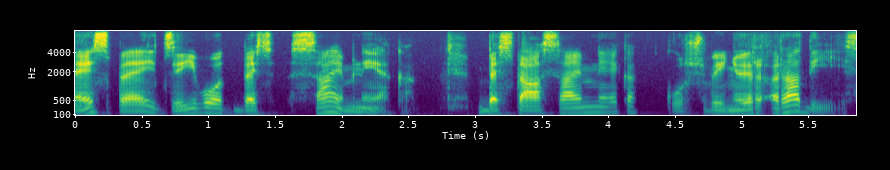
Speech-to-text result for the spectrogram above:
nespēja dzīvot bez saimnieka, bez tā saimnieka, kurš viņu ir radījis.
